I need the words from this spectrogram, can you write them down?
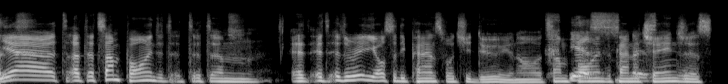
yeah at, at, some point it, it, it um it, it, it really also depends what you do you know at some point it kind of yes. changes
